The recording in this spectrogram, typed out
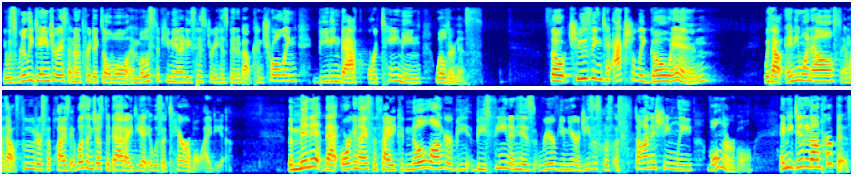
It was really dangerous and unpredictable, and most of humanity's history has been about controlling, beating back, or taming wilderness. So, choosing to actually go in without anyone else and without food or supplies, it wasn't just a bad idea, it was a terrible idea. The minute that organized society could no longer be, be seen in his rearview mirror, Jesus was astonishingly vulnerable. And he did it on purpose.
